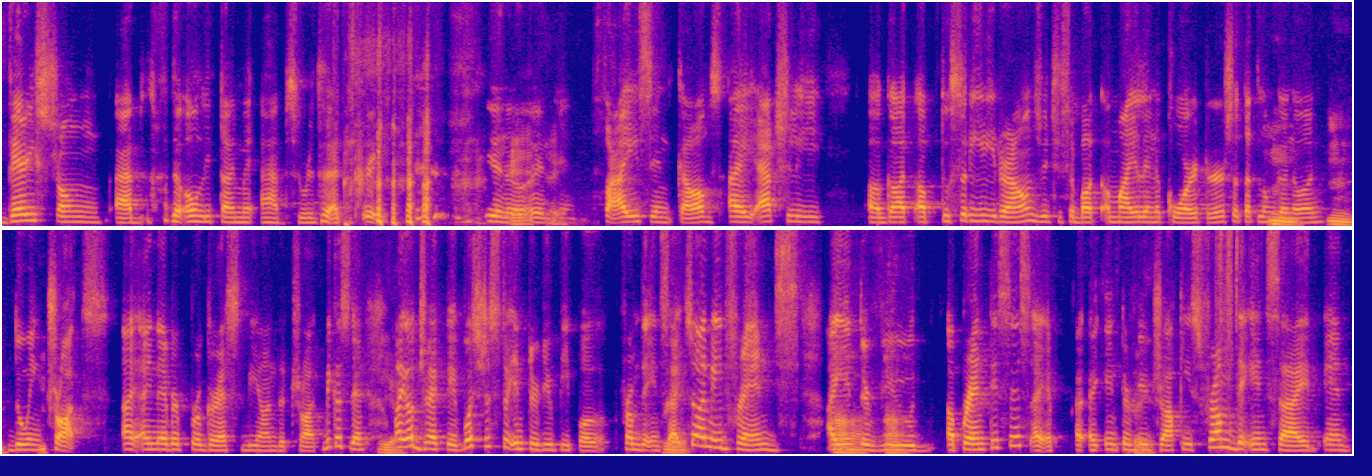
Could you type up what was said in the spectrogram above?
Very strong abs the only time my abs were that great. You know Right, and, and thighs and calves. I actually uh, got up to three rounds which is about a mile and a quarter so tatlong Mm, ganon mm, doing trots I, I never progressed beyond the trot because then yeah. my objective was just to interview people from the inside Right. so i made friends i Uh-huh, interviewed apprentices I, I interviewed Right. jockeys from the inside and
